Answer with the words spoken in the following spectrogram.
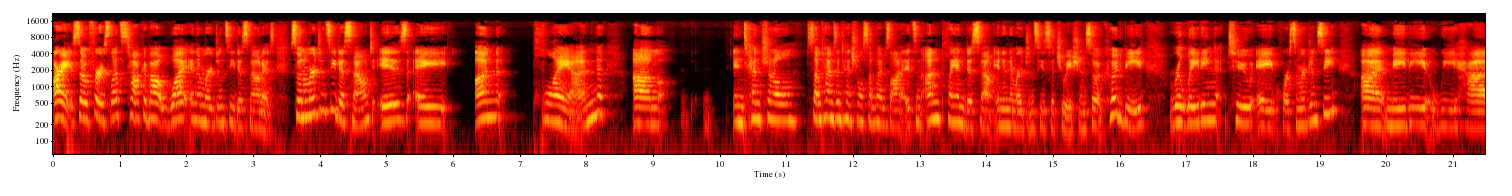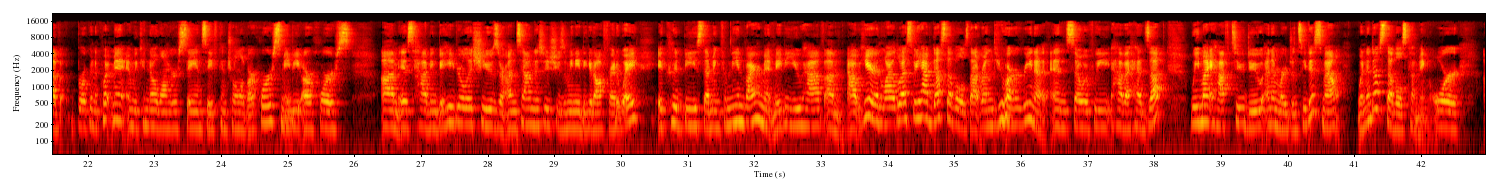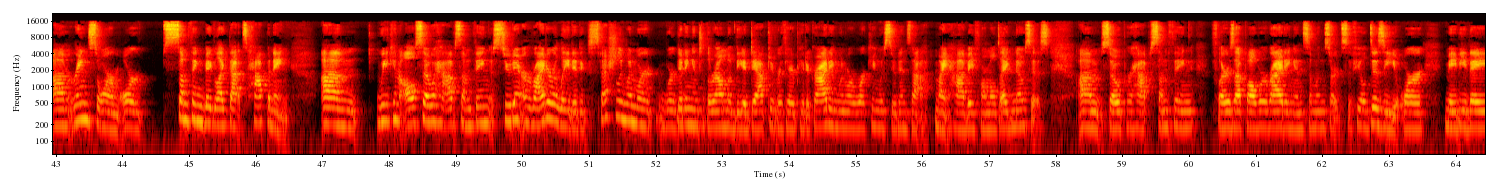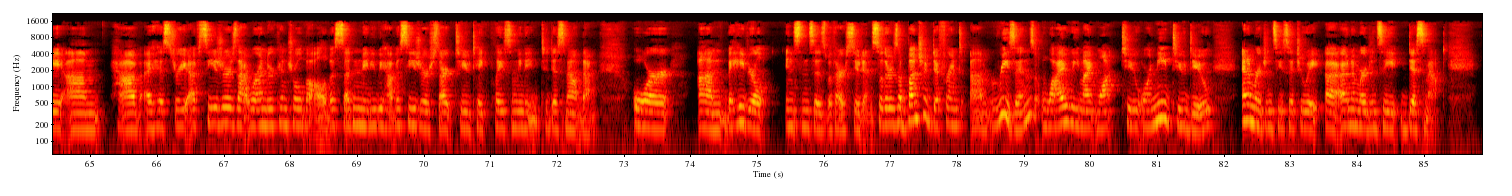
All right, so first let's talk about what an emergency dismount is. So an emergency dismount is a unplanned, um, intentional, sometimes intentional, sometimes not. It's an unplanned dismount in an emergency situation. So it could be relating to a horse emergency. Uh, maybe we have broken equipment and we can no longer stay in safe control of our horse. Maybe our horse um, is having behavioral issues or unsoundness issues and we need to get off right away. It could be stemming from the environment. Maybe you have um, out here in the Wild West, we have dust devils that run through our arena. And so if we have a heads up, we might have to do an emergency dismount when a dust devil's coming or um, rainstorm or something big like that's happening. Um, we can also have something student or rider related especially when we're we're getting into the realm of the adaptive or therapeutic riding when we're working with students that might have a formal diagnosis um, so perhaps something flares up while we're riding and someone starts to feel dizzy or maybe they um, have a history of seizures that were under control but all of a sudden maybe we have a seizure start to take place and we need to dismount them or um, behavioral instances with our students. So there's a bunch of different um, reasons why we might want to or need to do an emergency situate uh, an emergency dismount.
